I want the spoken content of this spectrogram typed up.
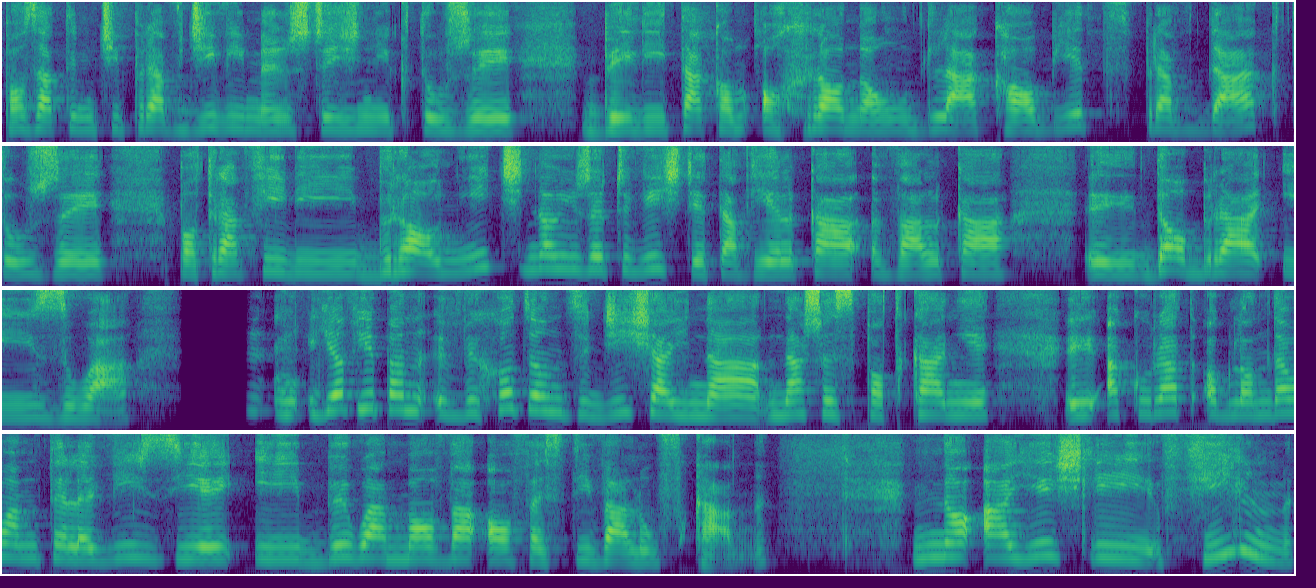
Poza tym ci prawdziwi mężczyźni, którzy byli taką ochroną dla kobiet, prawda? Którzy potrafili bronić. No i rzeczywiście ta wielka walka y, dobra i zła. Ja wie pan, wychodząc dzisiaj na nasze spotkanie, y, akurat oglądałam telewizję i była mowa o festiwalu w Cannes. No a jeśli film,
